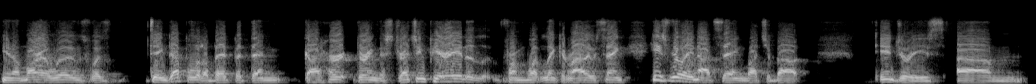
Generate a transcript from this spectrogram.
you know, Mario Williams was dinged up a little bit, but then got hurt during the stretching period. From what Lincoln Riley was saying, he's really not saying much about injuries. Um,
